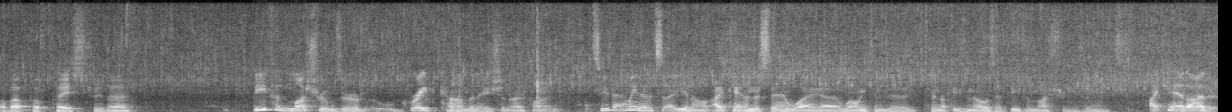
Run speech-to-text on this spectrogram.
of our puff pastry there. Beef and mushrooms are a great combination, I find. See that? I mean, it's uh, you know, I can't understand why uh, Wellington uh, turned up his nose at beef and mushrooms and it's I can't either.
